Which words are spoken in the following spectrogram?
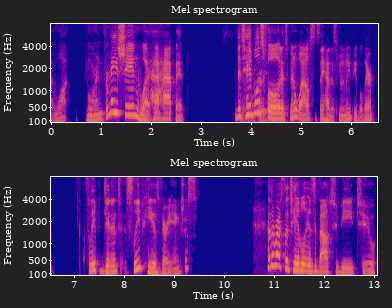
I want more information. What ha- happened? The table is full, and it's been a while since they had this many people there. Felipe didn't sleep. He is very anxious. And the rest of the table is about to be too.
